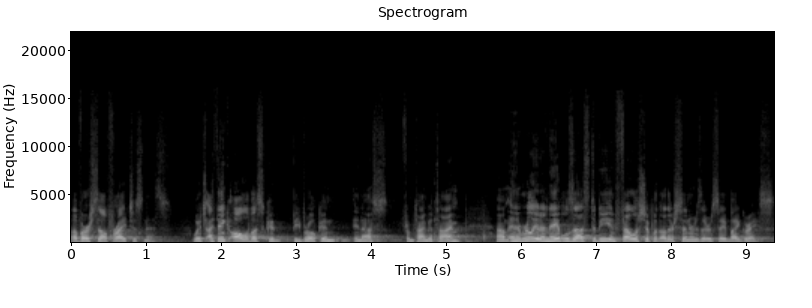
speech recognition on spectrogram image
of our self righteousness, which I think all of us could be broken in us from time to time. Um, and it really it enables us to be in fellowship with other sinners that are saved by grace.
